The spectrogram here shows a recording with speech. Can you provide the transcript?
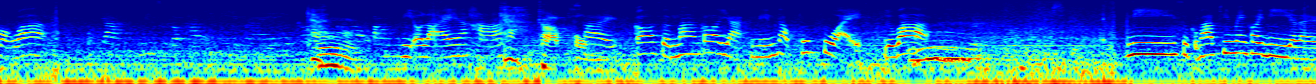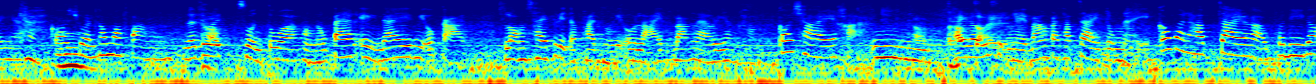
บอกว่า อยากมีสุขภาพที่ดีไหมก็ ค่ะ อืมฟังมีออนไลน์นะคะ ค่ะ ครับผม ใช่ ก็ส่วนมากก็อยากเน้นกับผู้ป่วย หรือว่า มีสุขภาพที่ไม่ค่อยดีอะไรอย่างเงี้ย ค่ะ ก็ชวนเข้ามาฟัง และโดยส่วนตัวของน้องแป้งเองได้มีโอกาสลองใช้ผลิตภัณฑ์ของ Neo Life บ้างแล้วหรือยังคะก็ใช้ค่ะ อืมครับประทัใช้บแล้วใจ รู้สึกไงบ้างประทับใจตรงไหน ก็ประทับใจค่ะ พอดีก็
